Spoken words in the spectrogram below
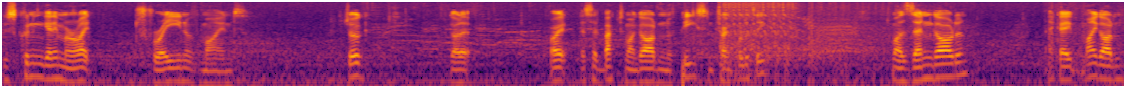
Just couldn't get him a right train of mind. Jug. Got it. Right, let's head back to my garden of peace and tranquility. To my Zen garden. Okay, my garden.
